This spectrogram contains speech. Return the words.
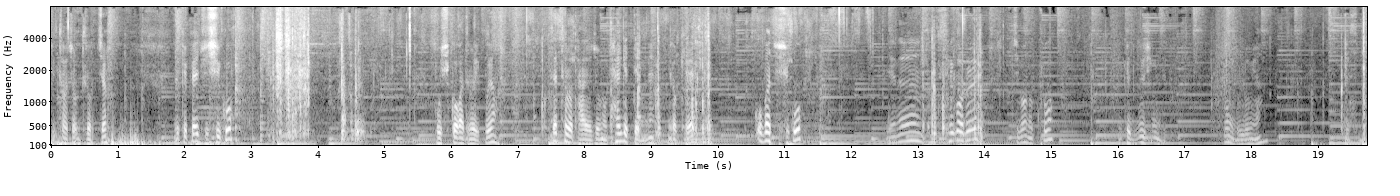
필터가 좀 더럽죠. 이렇게 빼주시고 보시거가 들어있고요. 세트로 다 요즘은 팔기 때문에 이렇게 꼽아주시고 얘는 새 거를 집어넣고 이렇게 누르시면 돼요. 꾹 누르면 됐습니다.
